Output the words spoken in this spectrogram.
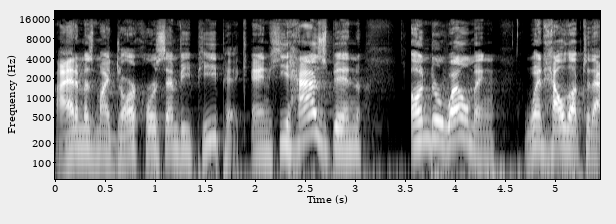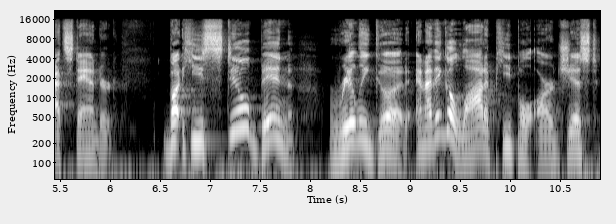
I had him as my dark horse MVP pick, and he has been underwhelming when held up to that standard. But he's still been really good. And I think a lot of people are just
